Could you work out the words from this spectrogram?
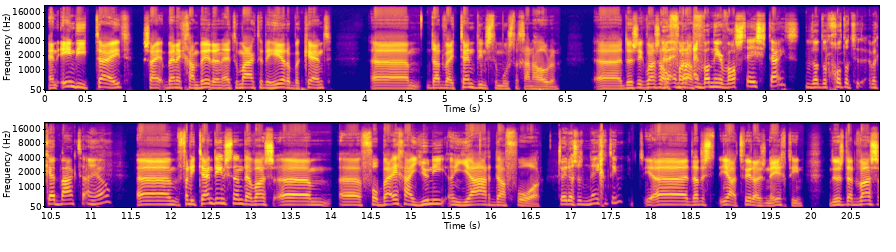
En in die tijd ben ik gaan bidden en toen maakte de Heer bekend uh, dat wij tentdiensten moesten gaan houden. Uh, dus ik was al en, vanaf... En wanneer was deze tijd? Dat, dat God dat bekend maakte aan jou? Um, van die tentdiensten, dat was um, uh, voorbijgaan juni een jaar daarvoor. 2019? Ja, uh, dat is ja, 2019. Dus dat was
